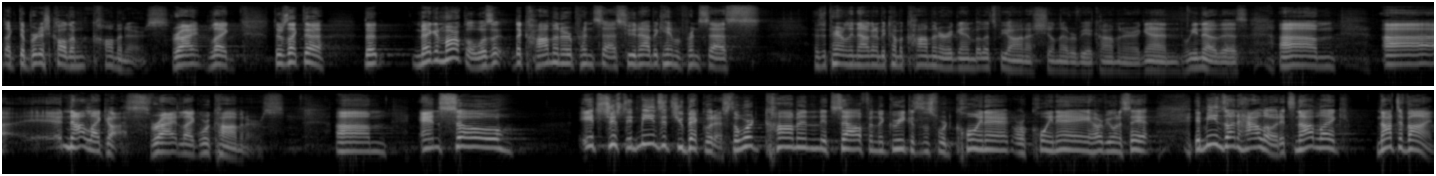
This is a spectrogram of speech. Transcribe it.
like the British call them commoners, right? Like, there's like the, the Meghan Markle was a, the commoner princess who now became a princess is apparently now going to become a commoner again, but let's be honest, she'll never be a commoner again. We know this. Um, uh, not like us, right? Like we're commoners. Um, and so it's just, it means it's ubiquitous. The word common itself in the Greek is this word koine or koine, however you want to say it. It means unhallowed. It's not like, not divine.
